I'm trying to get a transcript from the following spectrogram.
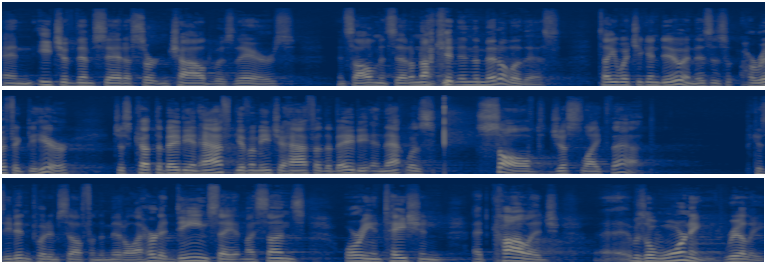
and each of them said a certain child was theirs. And Solomon said, I'm not getting in the middle of this. Tell you what you can do, and this is horrific to hear. Just cut the baby in half, give them each a half of the baby, and that was solved just like that because he didn't put himself in the middle. I heard a dean say it. My son's orientation at college. Uh, it was a warning, really.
